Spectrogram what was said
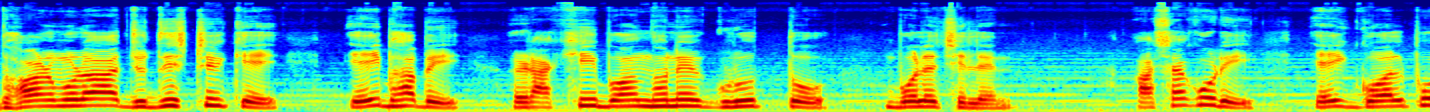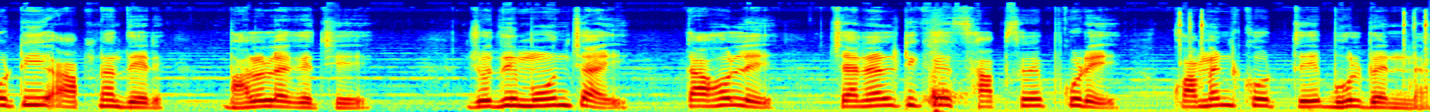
ধর্মরাজ যুধিষ্ঠিরকে এইভাবে রাখি বন্ধনের গুরুত্ব বলেছিলেন। আশা করি এই গল্পটি আপনাদের ভালো লেগেছে। যদি মন চায়, তাহলে চ্যানেলটিকে সাবস্ক্রাইব করে কমেন্ট করতে ভুলবেন না।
